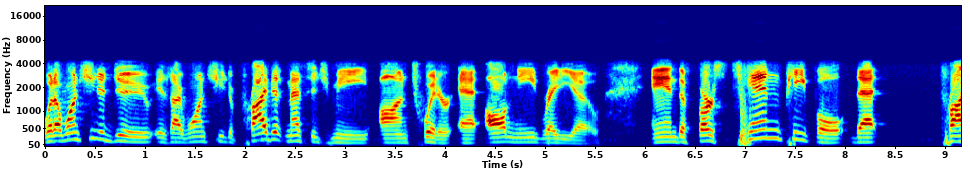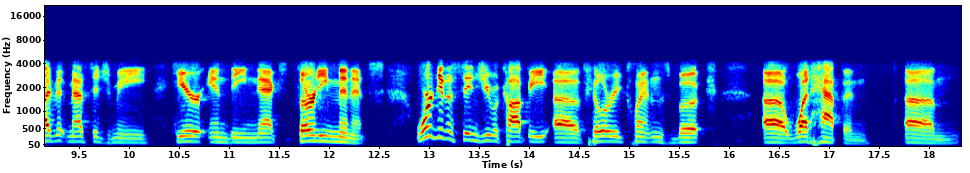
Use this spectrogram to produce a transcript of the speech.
What I want you to do is I want you to private message me on Twitter at All Need Radio, and the first ten people that private message me here in the next 30 minutes, we're going to send you a copy of Hillary Clinton's book, uh, What Happened, um,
